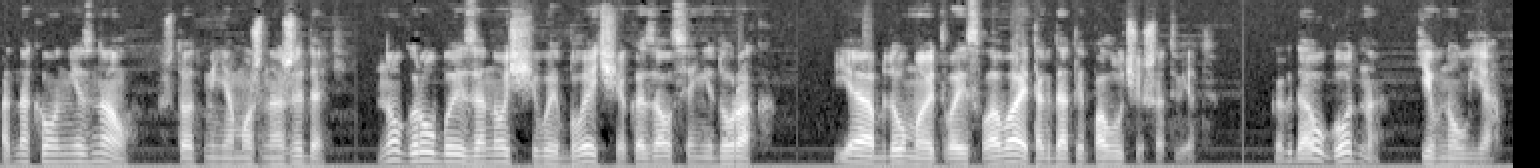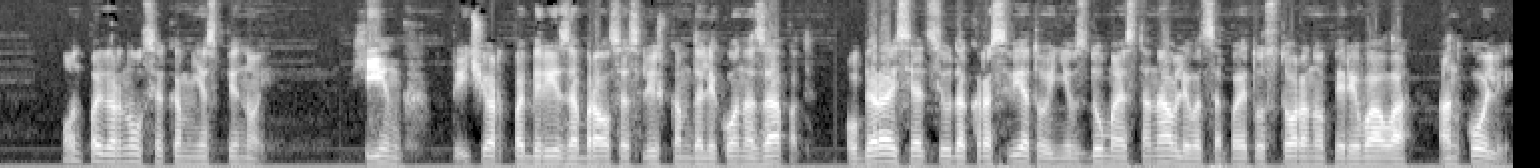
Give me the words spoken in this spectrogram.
однако он не знал, что от меня можно ожидать. Но грубый и заносчивый Блэч оказался не дурак. «Я обдумаю твои слова, и тогда ты получишь ответ». «Когда угодно», – кивнул я. Он повернулся ко мне спиной. «Хинг, ты, черт побери, забрался слишком далеко на запад. Убирайся отсюда к рассвету и не вздумай останавливаться по эту сторону перевала Анколи.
